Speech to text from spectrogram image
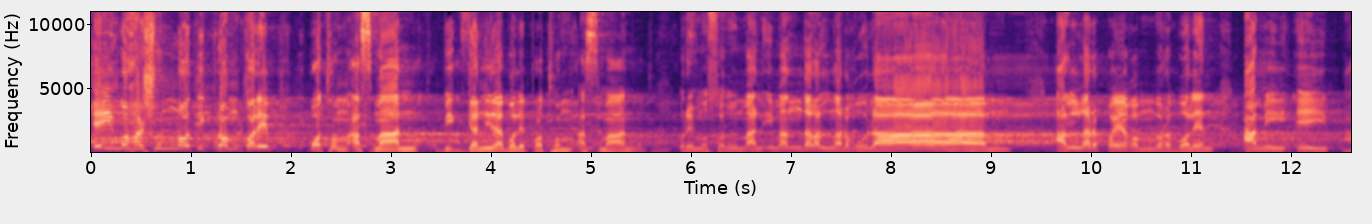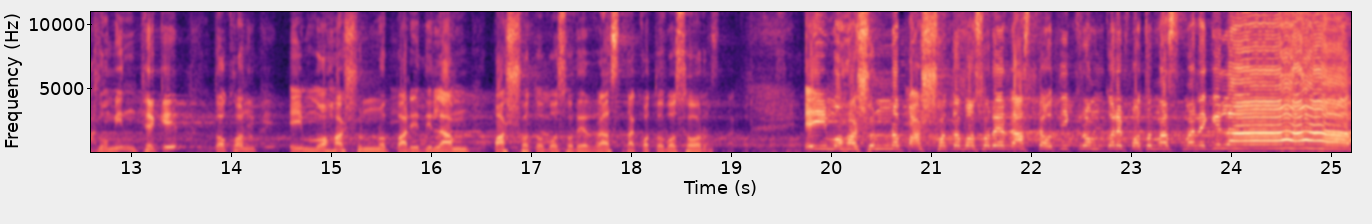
এই মহাশূন্য অতিক্রম করে প্রথম আসমান। বিজ্ঞানীরা বলে প্রথম আসমান। ওরে মুসলমান, ইমানদার, আল্লাহর গোলাম। আল্লাহর পয়গম্বর বলেন, আমি এই জমিন থেকে তখন এই মহাশূন্য পাড়ি দিলাম পাঁচশত বছরের রাস্তা কত বছর? এই মহাশূন্য পাঁচশত বছরের রাস্তা অতিক্রম করে প্রথম আসমানে গেলাম।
